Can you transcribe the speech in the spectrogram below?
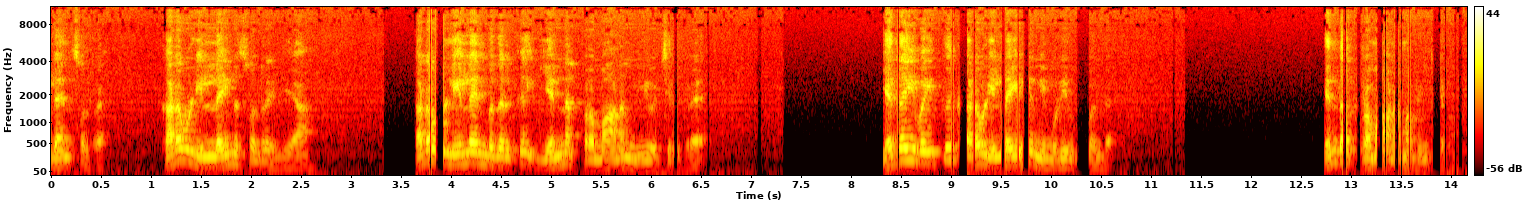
இல்லைன்னு சொல்றேன். கடவுள் இல்லைன்னு சொல்ற இல்லையா? கடவுள் இல்லை என்பதற்கு என்ன பிரமாணம் நீ வச்சிருக்கிற? எதை வைத்து கடவுள் இல்லைன்னு நீ முடிவுக்கு வந்த? எந்த பிரமாணம் அப்படின்னு கேட்கணும்.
